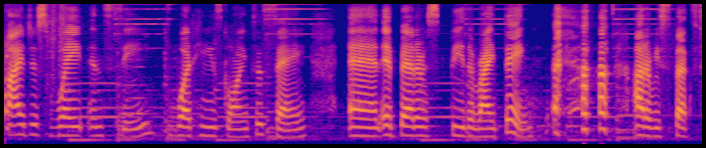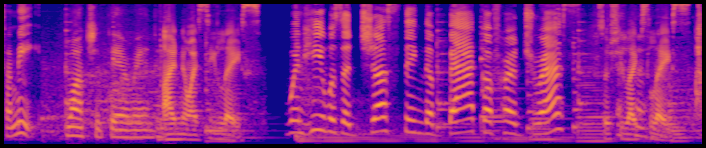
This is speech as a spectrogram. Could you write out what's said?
I just wait and see what he's going to say, and it better be the right thing out of respect for me. Watch it there, Randy. I know I see lace, When he was adjusting the back of her dress, so she likes lace.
